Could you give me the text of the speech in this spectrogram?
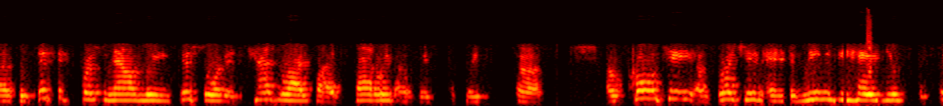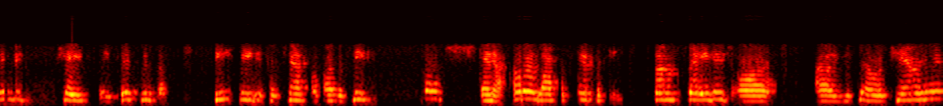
a sadistic personality disorder is characterized by a pattern of, uh, of cruelty, aggression, and demeaning behavior indicates a distance of deep-seated contempt of other people and an utter lack of empathy. Some sadists are uh, utilitarian.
